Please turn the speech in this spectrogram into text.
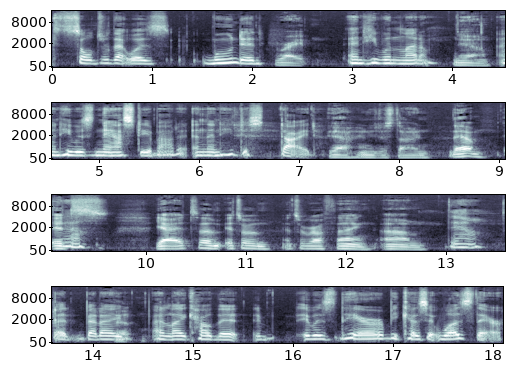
soldier that was wounded right and he wouldn't let him. yeah And he was nasty about it. And then he just died. yeah and he just died yeah it's yeah, it's a it's a it's a rough thing um Yeah. But, but I, Yeah. I like how that it, it was there because it was there.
